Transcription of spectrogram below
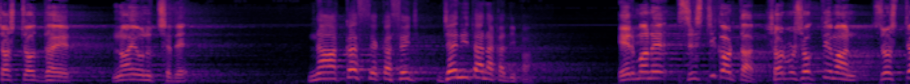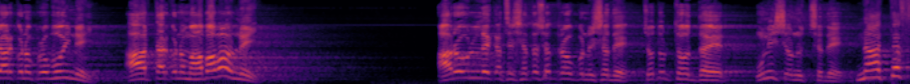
ষষ্ঠ অধ্যায়ের নয় অনুচ্ছেদে। না কস্য কসেজ জনিতা না কাদিপা। এর মানে সৃষ্টিকর্তার সর্বশক্তিমান স্রষ্টার কোনো প্রভুই নেই আর তার কোনো মা বাবাও নেই। আরও উল্লেখ আছে শ্বেতক্ষেত্র উপনিষদে চতুর্থ অধ্যায়ের উনিশ অনুচ্ছেদে। না তস্য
